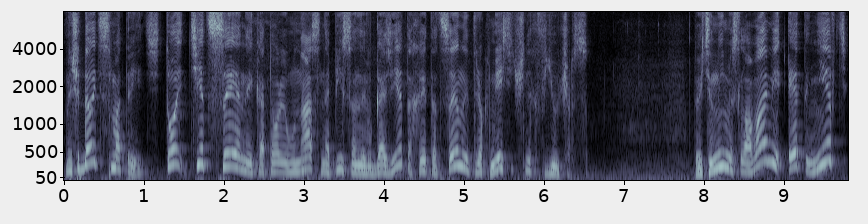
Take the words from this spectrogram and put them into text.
Значит, давайте смотреть. То, те цены, которые у нас написаны в газетах, это цены трехмесячных фьючерсов. То есть, иными словами, это нефть,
